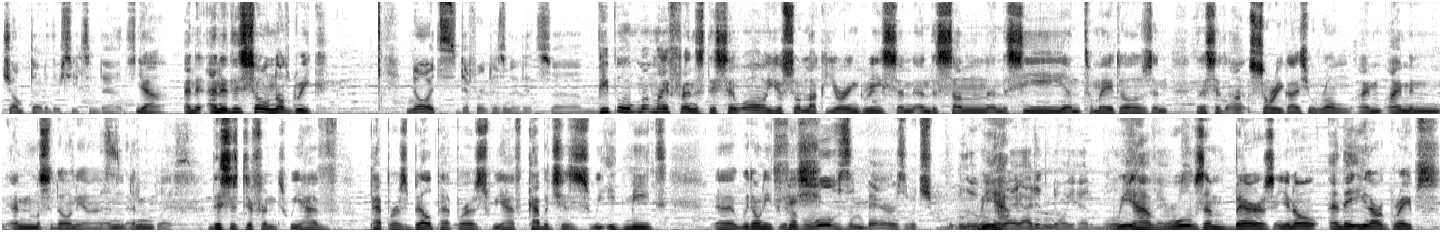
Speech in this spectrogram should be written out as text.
jumped out of their seats and danced. Yeah. And and it is so not Greek. No, it's different, isn't it? It's um, People, my, my friends, they say, "Oh, you're so lucky. You're in Greece, and, and the sun, and the sea, and tomatoes." And, and I said, uh, "Sorry, guys, you're wrong. I'm I'm in, in Macedonia, This and different and place. this is different. We have peppers, bell peppers. We have cabbages. We eat meat. Uh, we don't eat you fish. We have wolves and bears, which blew We me ha- away. I didn't know you had wolves. we have wolves and bears, you know, and they eat our grapes.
